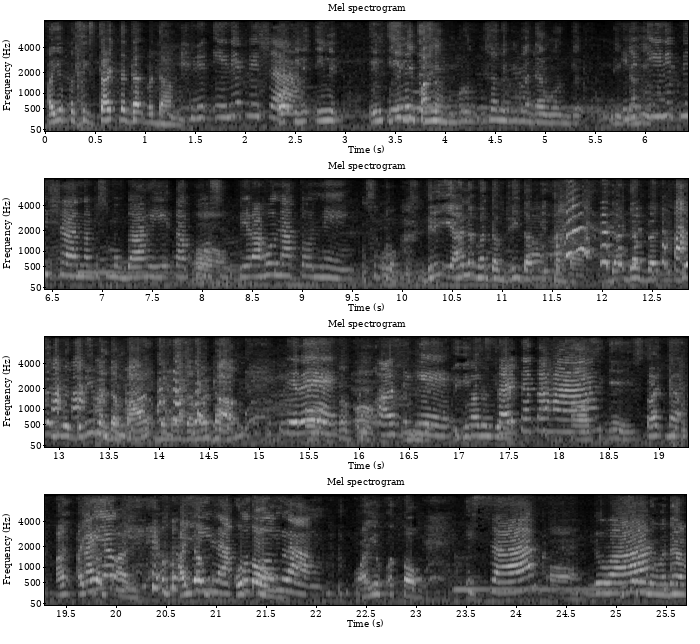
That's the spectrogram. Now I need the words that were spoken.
ayo pag start na, da- madam. Init-init ni O, siya. Sige, Init-init pahid. pa. Isa lagi, madam. Murag, di gahi. Init-init ni siya, tapos mugahi, tapos Oh. birahon na to ni. Oh, dili ihanap madam, dili dapit da da dili man dapat, da da madam. Dire. Oh. O, sige. Mag-start na ta, ha? Ah, sige, start na. Ay, ayaw Ayaw, utong. lang. O, Ayaw utong. Isa, Oh. Isa duha, na, madam.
